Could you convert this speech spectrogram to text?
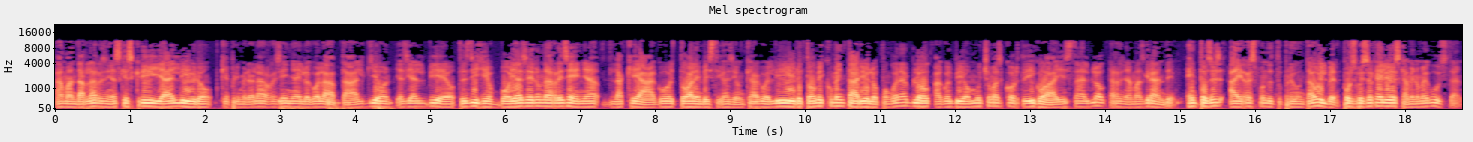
a mandar las reseñas que escribía del libro, que primero la reseña y luego la adaptaba al guion y hacía el video. Entonces dije, voy a hacer una reseña, la que hago, toda la investigación que hago del libro, todo mi comentario, lo pongo en el blog, hago el video mucho más corto y digo, ahí está el blog, la reseña más grande. Entonces ahí respondo tu pregunta, Wilber. Por supuesto que hay libros que a mí no me gustan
